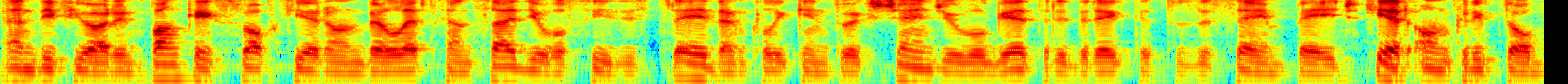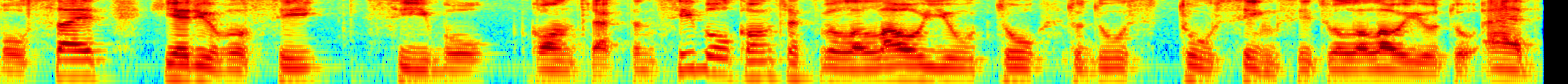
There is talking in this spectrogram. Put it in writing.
and if you you are in PancakeSwap here on the left hand side you will see this trade and click into exchange you will get redirected to the same page. Here on CryptoBull site here you will see CBULL contract and CBULL contract will allow you to, to do two things. It will allow you to add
